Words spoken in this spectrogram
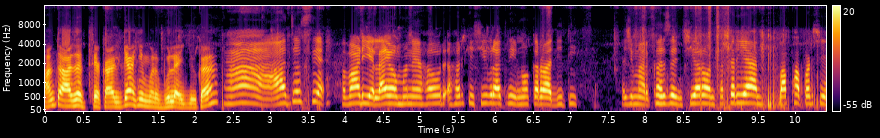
આમ તો આજ જ છે કાલ ક્યાં છે મને ભૂલાઈ ગયું કા? હા આજ જ છે. વાડીએ લાવ્યો મને હર- હરખી શિવરાત્રી ન કરવા દીધી. હજી મારે ઘર જઈને શેરો ને સકરિયા ને બાફા પડશે.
